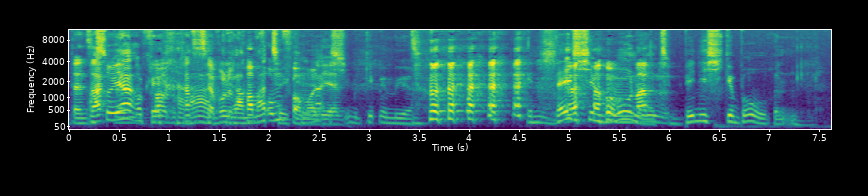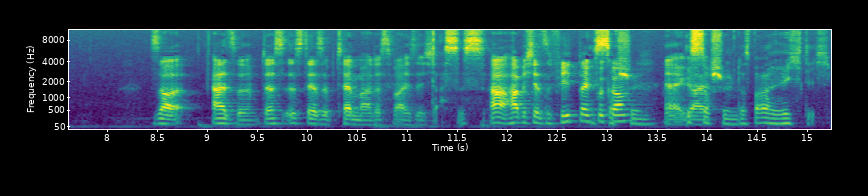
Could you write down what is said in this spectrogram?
Dann sag Ach so, ja, okay. Du kannst es ja wohl im Kopf Grammatik. umformulieren. Ja, ich gib mir Mühe. In welchem Oh, Monat Mann. bin ich geboren? So, also, das ist der September, das weiß ich. Das ist, Ah, habe ich jetzt ein Feedback ist doch bekommen? schön. Ja, Ist egal. doch schön. Das war richtig.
